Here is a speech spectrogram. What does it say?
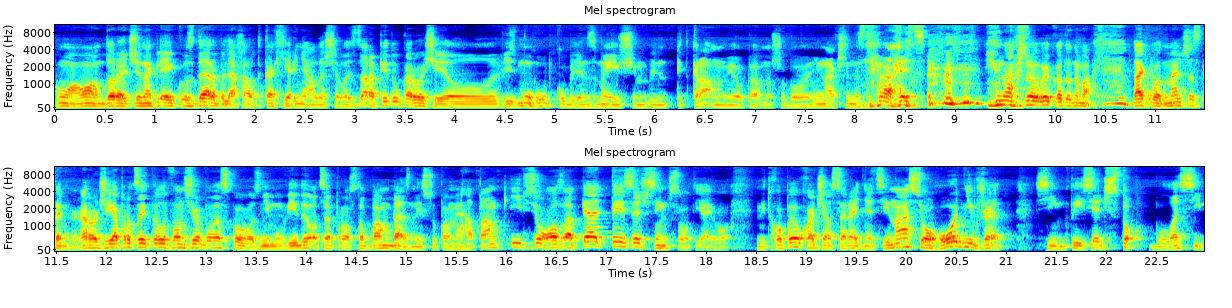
О, о, до речі, наклейку здер, бляха, от така херня лишилась. Зараз піду, коротше, візьму губку, блін, з миючим, блін, під краном його, певно, щоб інакше не здирається. Інакшого виходу нема. Так от, менше з тим. Коротше, я про цей телефон ще обов'язково зніму відео. Це просто бомбезний супер-мегатанк. І всього за 5700 я його відхопив, хоча середня ціна сьогодні вже 7100, була 7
